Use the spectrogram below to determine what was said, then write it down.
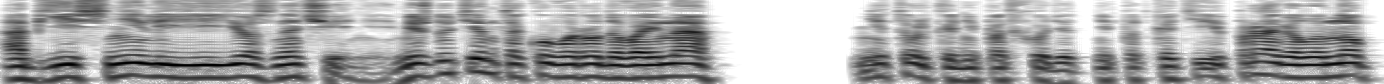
объяснили ее значение. Между тем, такого рода война не только не подходит ни под какие правила, но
